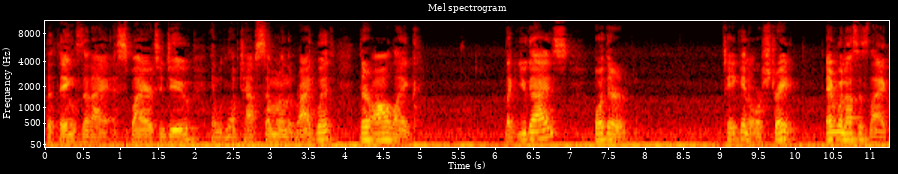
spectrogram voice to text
the things that I aspire to do and would love to have someone on the ride with, they're all like like you guys or they're taken or straight. Everyone else is like,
